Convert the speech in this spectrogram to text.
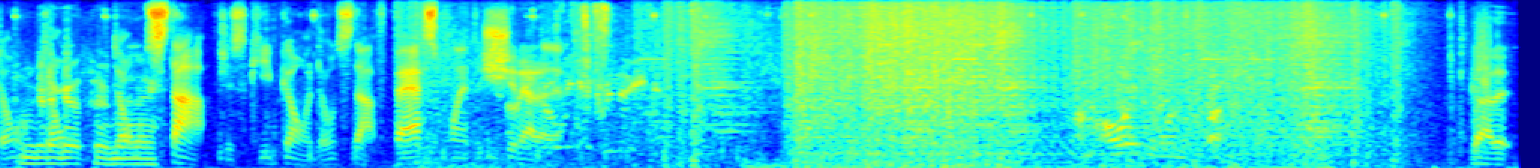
Don't I'm gonna don't go through don't many. stop. Just keep going. Don't stop. Fast plant the shit out of that. Grenade. I'm always the one that fucks. Got it.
